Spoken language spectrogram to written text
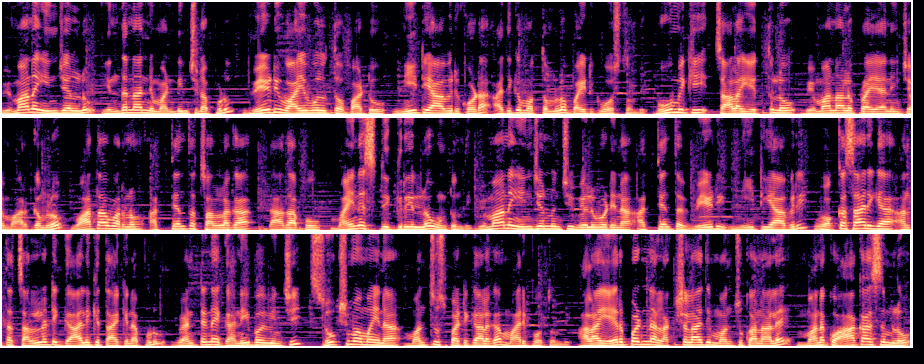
విమాన ఇంజన్లు ఇంధనాన్ని మండించినప్పుడు వేడి వాయువులతో పాటు నీటి ఆవిరి కూడా అధిక మొత్తంలో బయటకు వస్తుంది. భూమికి చాలా ఎత్తులో విమానాలు ప్రయాణించే మార్గంలో వాతావరణం అత్యంత చల్లగా దాదాపు మైనస్ డిగ్రీల్లో ఉంటుంది. విమాన ఇంజిన్ నుంచి వెలువడిన అత్యంత వేడి నీటి ఆవిరి ఒక్కసారిగా అంత చల్లటి గాలికి తాకినప్పుడు వెంటనే ఘనీభవించి సూక్ష్మమైన మంచు స్ఫటికాలుగా మారిపోతుంది. అలా ఏర్పడిన లక్షలాది మంచు కణాలే మనకు ఆకాశంలో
